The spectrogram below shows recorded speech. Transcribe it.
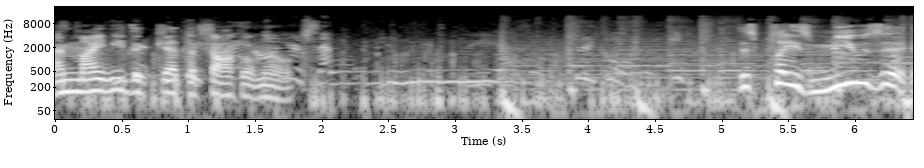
I might need to get the chocolate milk. This plays music!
